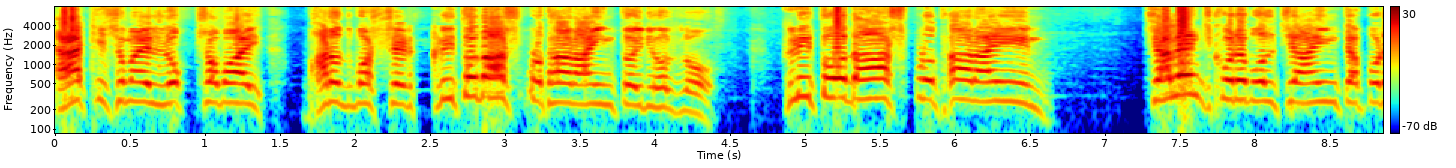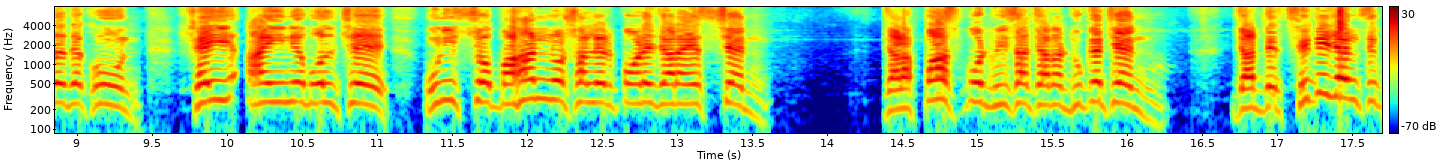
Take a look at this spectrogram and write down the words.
একই সময় লোকসভায় ভারতবর্ষের কৃতদাস প্রথার আইন তৈরি হলো। কৃতদাস প্রথার আইন। চ্যালেঞ্জ করে বলছে আইনটা পড়ে দেখুন। সেই আইনে বলছে উনিশশো সালের পরে যারা এসছেন, যারা পাসপোর্ট ভিসা ছাড়া ঢুকেছেন, যাদের সিটিজেনশিপ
